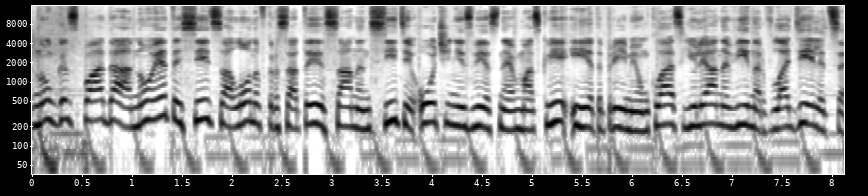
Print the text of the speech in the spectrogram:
Ну, господа, но это сеть салонов красоты Sun City, очень известная в Москве, и это премиум-класс. Юлиана Винер, владелица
